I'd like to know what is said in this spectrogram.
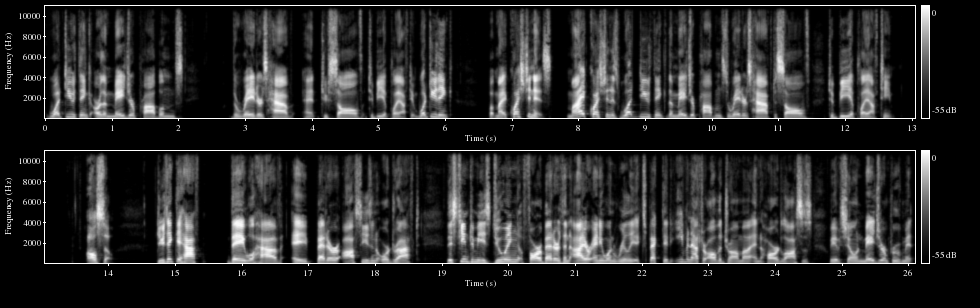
what do you think are the major problems the Raiders have to solve to be a playoff team? What do you think?" But my question is, my question is, what do you think the major problems the Raiders have to solve to be a playoff team? Also, do you think they have they will have a better offseason or draft? This team to me is doing far better than I or anyone really expected, even after all the drama and hard losses. We have shown major improvement.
